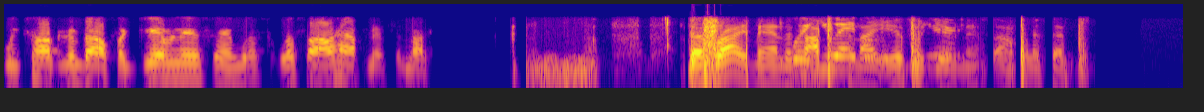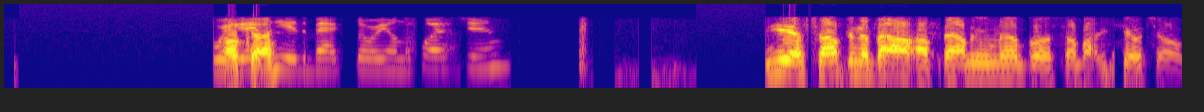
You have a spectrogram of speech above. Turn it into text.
We talking about forgiveness and what's what's all happening tonight? That's right, man. The Were topic you able tonight to is hear- forgiveness. Um, Princess. Were you able to Okay. hear the backstory on the question? Yeah, something about a family member or somebody killed your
